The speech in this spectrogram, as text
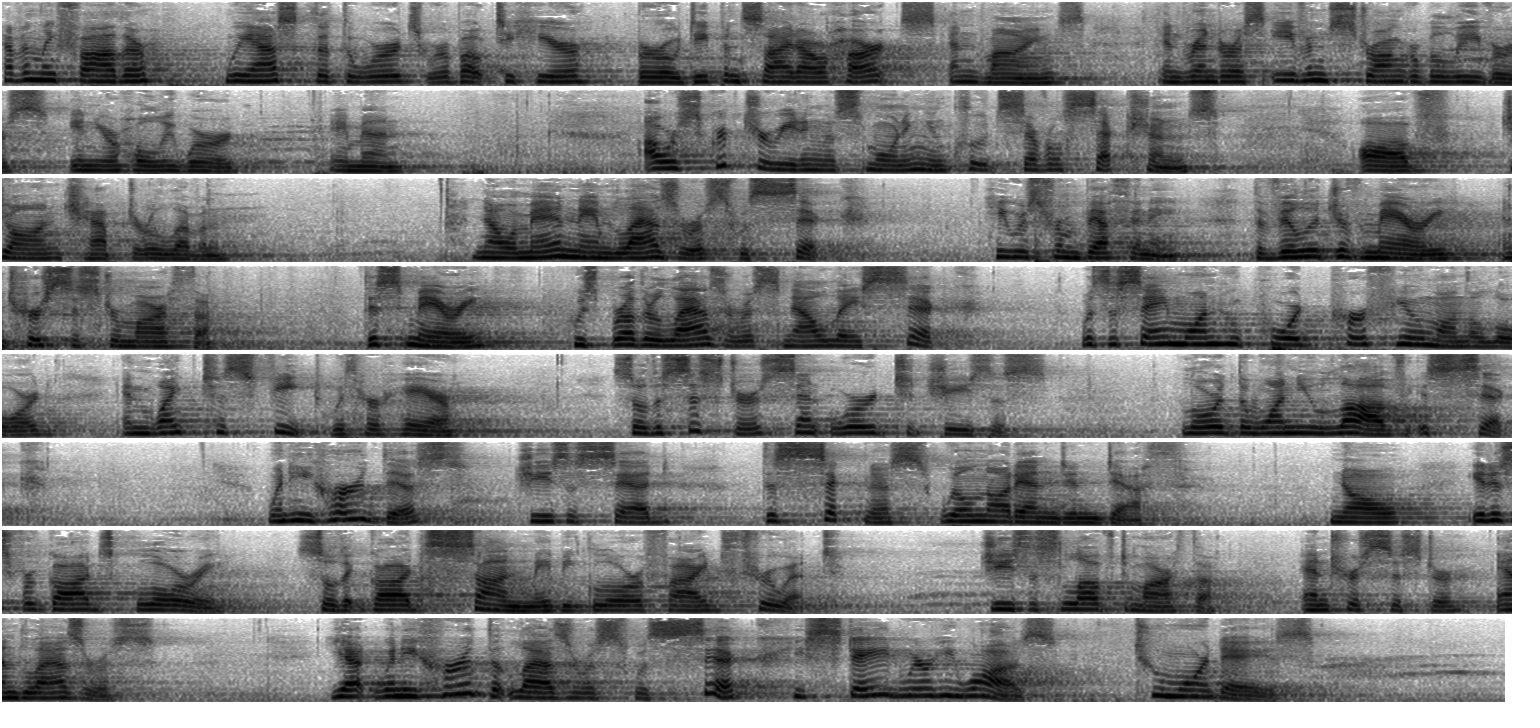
Heavenly Father, we ask that the words we're about to hear burrow deep inside our hearts and minds and render us even stronger believers in your holy word. Amen. Our scripture reading this morning includes several sections of John chapter 11. Now, a man named Lazarus was sick. He was from Bethany, the village of Mary and her sister Martha. This Mary, whose brother Lazarus now lay sick, was the same one who poured perfume on the Lord and wiped his feet with her hair. So the sisters sent word to Jesus Lord, the one you love is sick. When he heard this, Jesus said, This sickness will not end in death. No, it is for God's glory, so that God's Son may be glorified through it. Jesus loved Martha and her sister and Lazarus. Yet when he heard that Lazarus was sick, he stayed where he was two more days.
